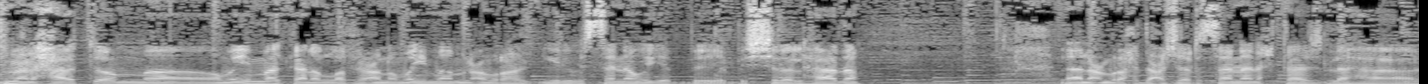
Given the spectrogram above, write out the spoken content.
سمعنا حالة أم أميمة. كان الله في عون أميمة من عمرها قريب السنة وهي بالشلل هذا. الآن عمرها 11 سنة. نحتاج لها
